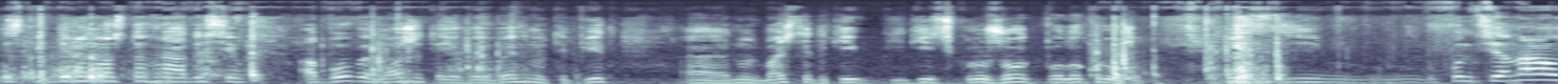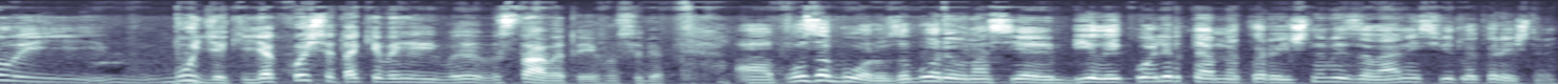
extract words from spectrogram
десь під 90 градусів, або ви можете його вигнути під, е, ну бачите, такий якийсь кружок, полукружок. Функціонал будь-який, як хочете, так і ви, ви ставите його собі. А по забору, забори у нас є білий колір, темно-коричневий, зелений, світло-коричневий.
